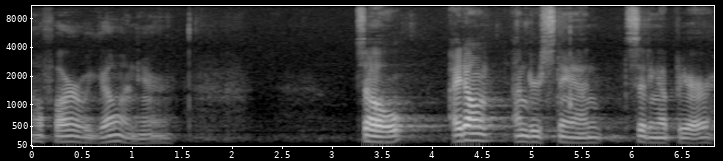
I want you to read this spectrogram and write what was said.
How far are we going here? So I don't understand sitting up here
